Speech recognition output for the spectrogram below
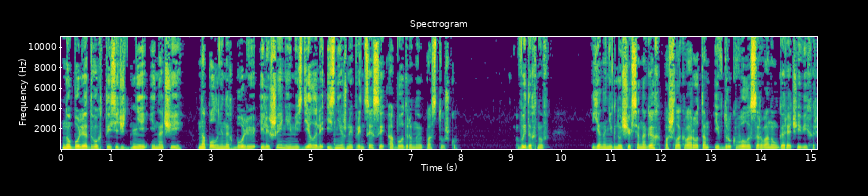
Но более двух тысяч дней и ночей, наполненных болью и лишениями, сделали из нежной принцессы ободранную пастушку. Выдохнув, я на негнущихся ногах пошла к воротам, и вдруг волосы рванул горячий вихрь.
